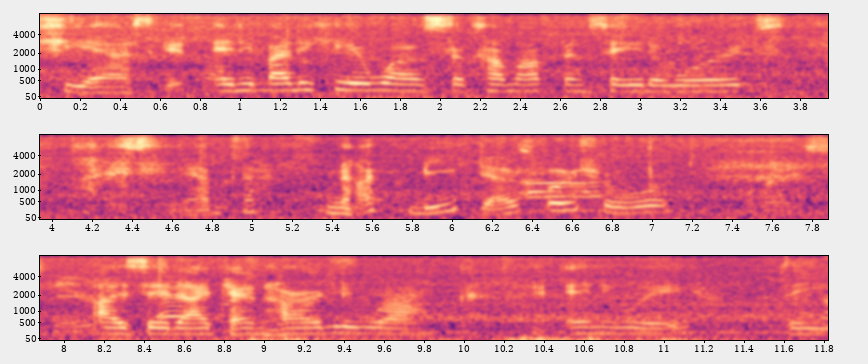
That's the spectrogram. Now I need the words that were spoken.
she asked, anybody here wants to come up and say the words? I said, I'm not, not me, that's for sure. I said, I can hardly walk. Anyway, they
